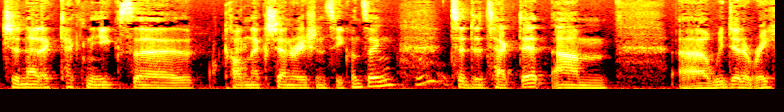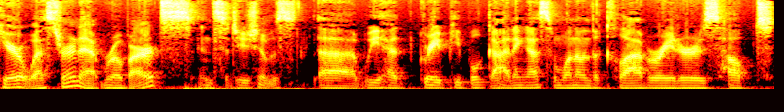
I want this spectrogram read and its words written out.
genetic techniques uh, called next generation sequencing to detect it. Um, uh, we did it right here at Western at Robarts Institution. It was uh, we had great people guiding us, and one of the collaborators helped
